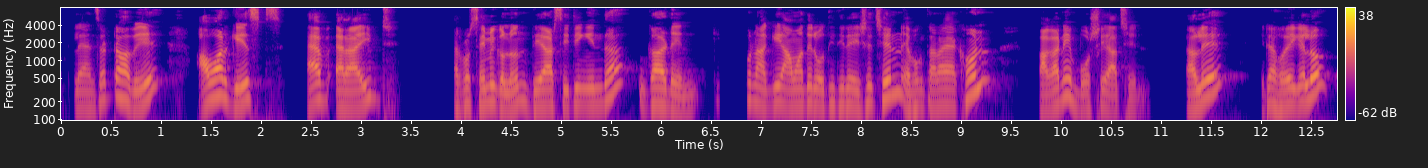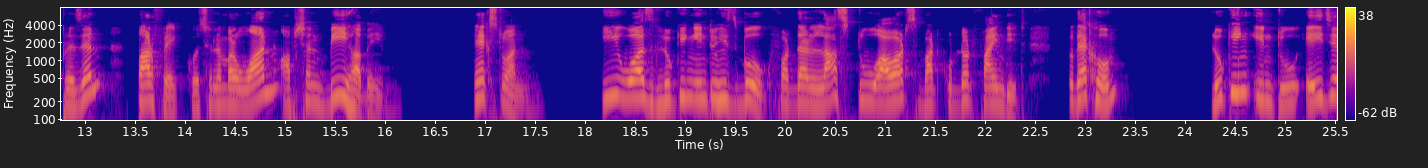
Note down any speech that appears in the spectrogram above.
তাহলে অ্যান্সারটা হবে আওয়ার গেস্টস হ্যাভ অ্যারাইভড তারপর semicolon they are sitting in the garden কিছুক্ষণ আগে আমাদের অতিথিরা এসেছেন এবং তারা এখন বাগানে বসে আছেন। তাহলে এটা হয়ে গেল present perfect question number one option B হবে। Next one he was looking in to his book for the last two hours but could not find it তো দেখো লুকিং ইনটু এই যে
